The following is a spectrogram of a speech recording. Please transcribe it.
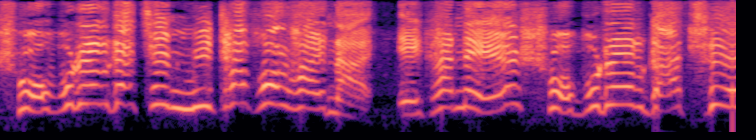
সবুরের গাছে মিঠা ফল হয় না। এখানে সবুরের গাছে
